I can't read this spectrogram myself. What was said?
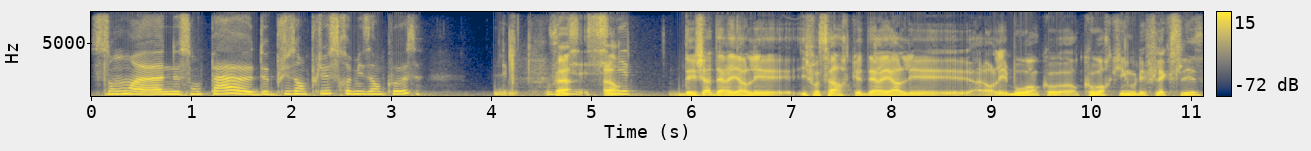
sont, euh, ne sont pas euh, de plus en plus remis en cause? Les- Vous Bah, signez Déjà derrière les, il faut savoir que derrière les, alors les beaux en, co- en coworking ou les flex lease,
